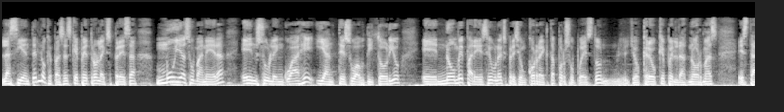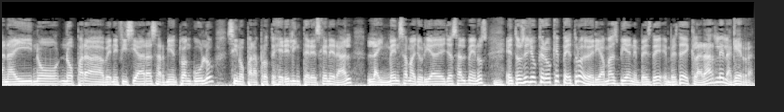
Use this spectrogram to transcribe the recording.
la sienten. Lo que pasa es que Petro la expresa muy a su manera, en su lenguaje y ante su auditorio. Eh, no me parece una expresión correcta, por supuesto. Yo creo que pues las normas están ahí no, no para beneficiar a Sarmiento Angulo, sino para proteger el interés general, la inmensa mayoría de ellas al menos. Entonces yo creo que Petro debería más bien, en vez de, en vez de declararle la guerra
